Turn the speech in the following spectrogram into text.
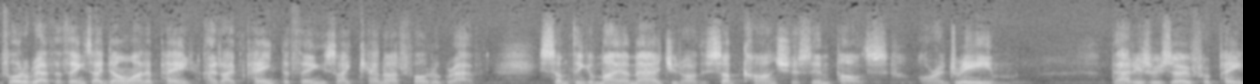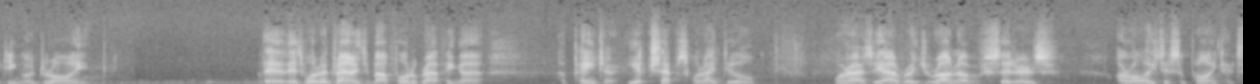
photograph the things I don't want to paint, and I paint the things I cannot photograph. Something of my imagination or the subconscious impulse or a dream. That is reserved for painting or drawing. there's one advantage about photographing a, a painter. He accepts what I do, whereas the average run of sitters are always disappointed.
